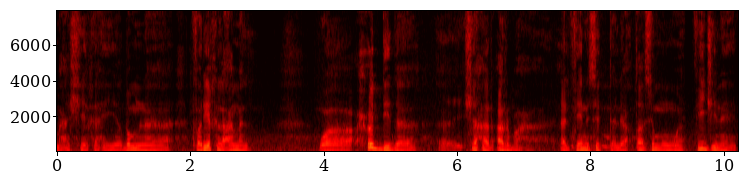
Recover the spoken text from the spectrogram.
مع الشيخة هي ضمن فريق العمل وحدد شهر أربعة 2006 لإعطاء سموه في جنيف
